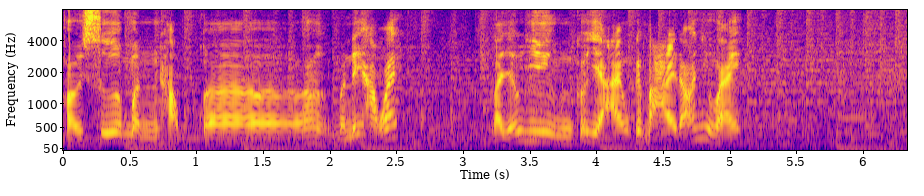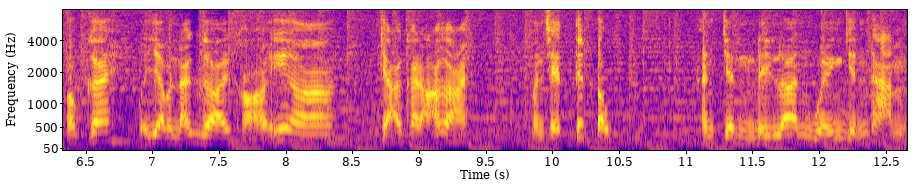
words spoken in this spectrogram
hồi xưa mình học uh, mình đi học ấy là giáo viên mình có dạy một cái bài đó như vậy. Ok bây giờ mình đã rời khỏi uh, chợ cờ đỏ rồi. Mình sẽ tiếp tục hành trình đi lên huyện Vĩnh Thạnh.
